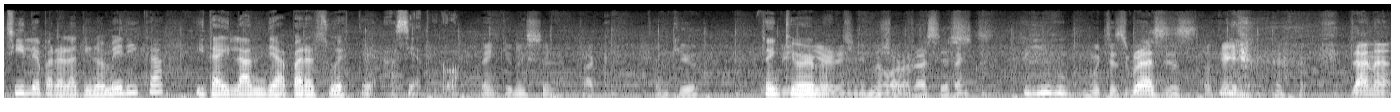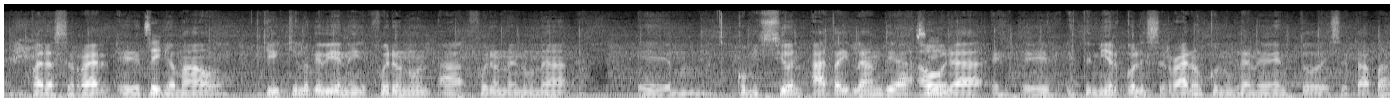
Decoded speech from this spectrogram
Chile para Latinoamérica y Tailandia para el sudeste asiático. Thank you, Mr. Pack. Thank you. Thank you very much. Muchas gracias. Thanks. Muchas gracias. Ok. Dana, para cerrar eh, tu Sí. llamado, ¿qué, qué es lo que viene? Fueron, un- a- fueron en una em, comisión a Tailandia, Sí. ahora este, este miércoles cerraron con un gran evento de esa etapa.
